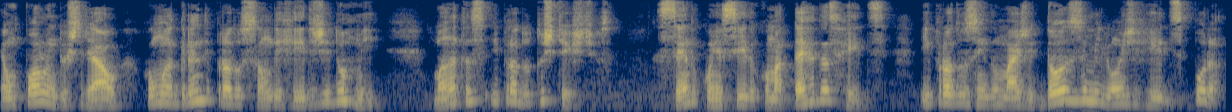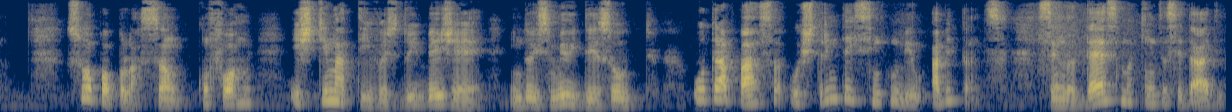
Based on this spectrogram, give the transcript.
É um polo industrial com uma grande produção de redes de dormir, mantas e produtos têxteis, sendo conhecido como a Terra das Redes e produzindo mais de 12 milhões de redes por ano. Sua população, conforme estimativas do IBGE em 2018, ultrapassa os 35 mil habitantes, sendo a 15ª cidade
